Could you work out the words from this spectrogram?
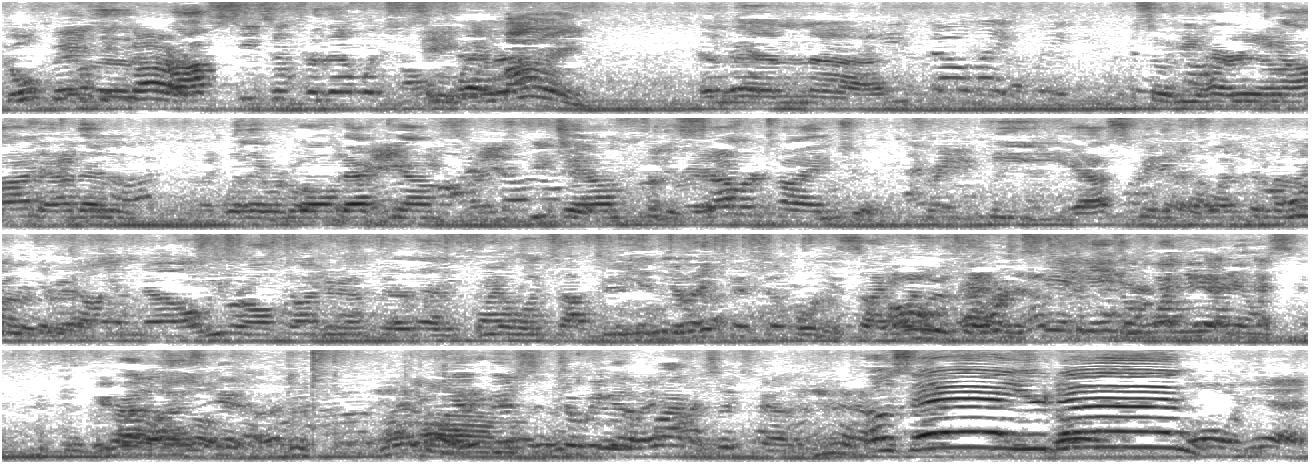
Go In fancy the car. off season for them, which is Hey, winter. mine. And then, uh, so he hired me on, and then when they were going back down, down for the summertime, he asked me to come with him, and I kept telling him no. We were all talking out there. And then finally talked me into it. So I went, I went to San Diego one year, and it was incredible. can't miss until we get a five or six guys. Jose, you're done! Oh, yeah.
